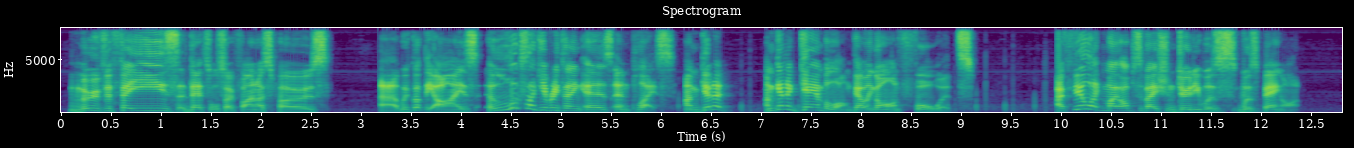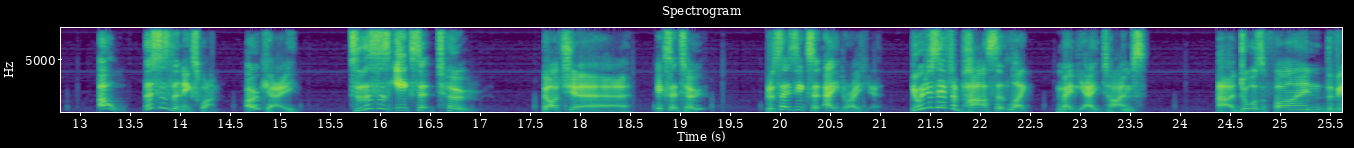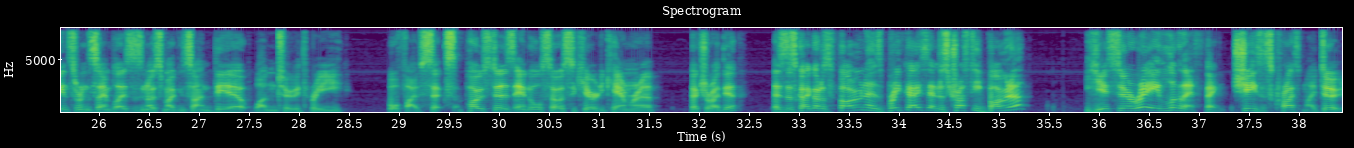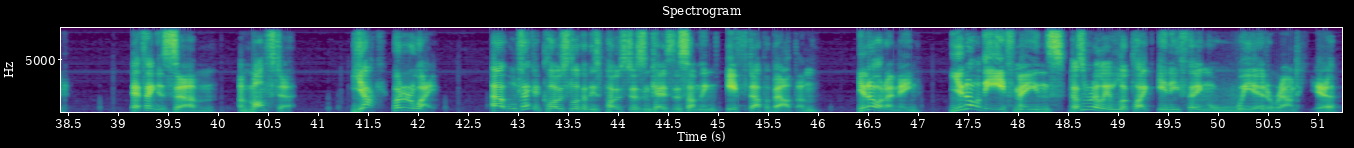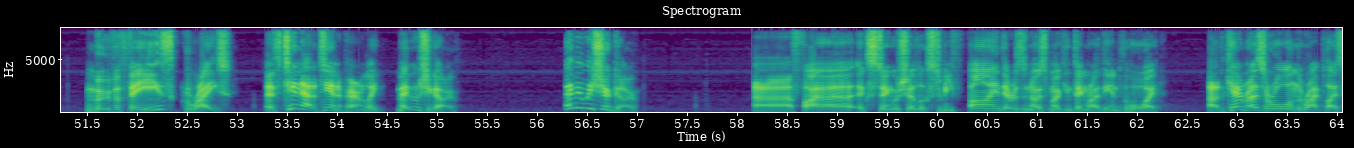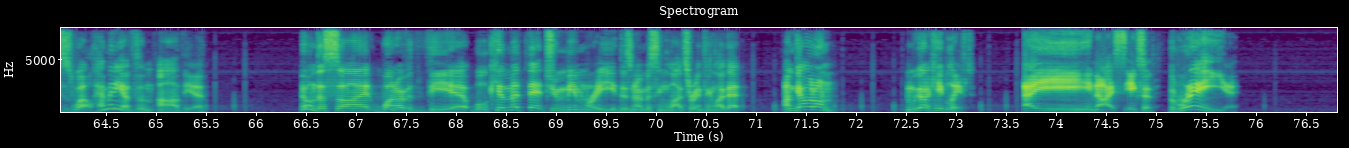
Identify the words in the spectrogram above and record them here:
Move the fees. That's also fine, I suppose. Uh, we've got the eyes. It looks like everything is in place. I'm gonna, I'm gonna gamble on going on forwards. I feel like my observation duty was was bang on. Oh, this is the next one. Okay. So this is exit two. Gotcha. Exit two? But it says exit eight right here. Do we just have to pass it like maybe eight times? Uh, doors are fine. The vents are in the same place. There's no smoking sign there. One, two, three, four, five, six posters and also a security camera picture right there. Has this guy got his phone, his briefcase, and his trusty boner? Yes, sirree. Look at that thing. Jesus Christ, my dude. That thing is, um, a monster. Yuck. Put it away. Uh, we'll take a close look at these posters in case there's something effed up about them. You know what I mean. You know what the F means. Doesn't really look like anything weird around here. Mover fees, great. It's 10 out of 10 apparently. Maybe we should go. maybe we should go. Uh, fire extinguisher looks to be fine. There is a no smoking thing right at the end of the hallway. Uh, the cameras are all in the right place as well. How many of them are there? Two on this side, one over there. We'll commit that to memory. There's no missing lights or anything like that. I'm going on. And we got to keep left. Hey, nice. Exit three.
